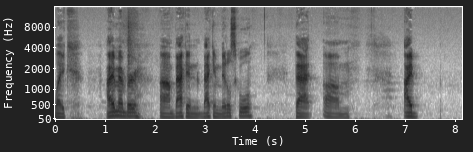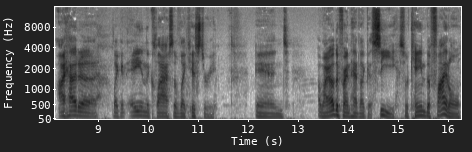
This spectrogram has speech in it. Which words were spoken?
like I remember um back in back in middle school that um I I had a like an A in the class of like history, and my other friend had like a C. So came the final.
